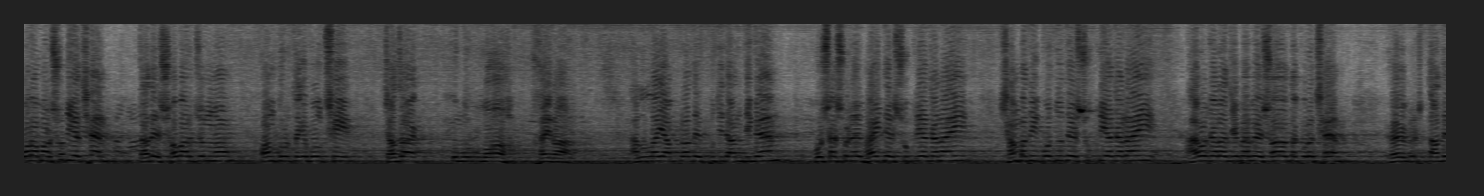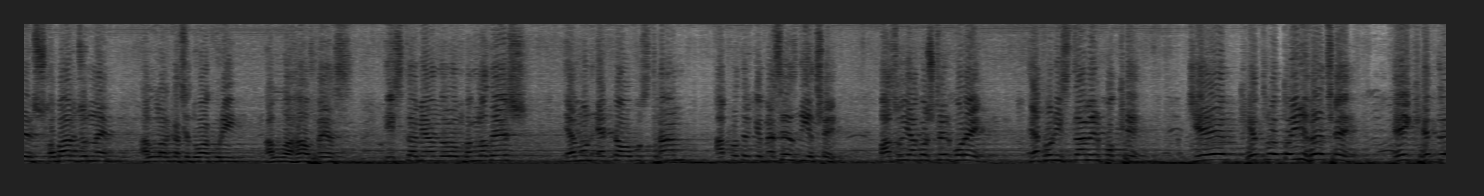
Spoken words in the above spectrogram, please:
পরামর্শ দিয়েছেন তাদের সবার জন্য। অন্তর থেকে বলছি জাজাক কুমুল্লাহ খায়রা আল্লাহ আপনাদের প্রতিদান দিবেন। প্রশাসনের ভাইদের শুক্রিয়া জানাই, সাংবাদিক বন্ধুদের শুক্রিয়া জানাই। আরও যারা যেভাবে সহায়তা করেছেন তাদের সবার জন্য আল্লাহর কাছে দোয়া করি। আল্লাহ হাফেজ। ইসলামী আন্দোলন বাংলাদেশ এমন একটা অবস্থান আপনাদেরকে মেসেজ দিয়েছে। পাঁচই আগস্টের পরে এখন ইসলামের পক্ষে যে ক্ষেত্র তৈরি হয়েছে এই ক্ষেত্রে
